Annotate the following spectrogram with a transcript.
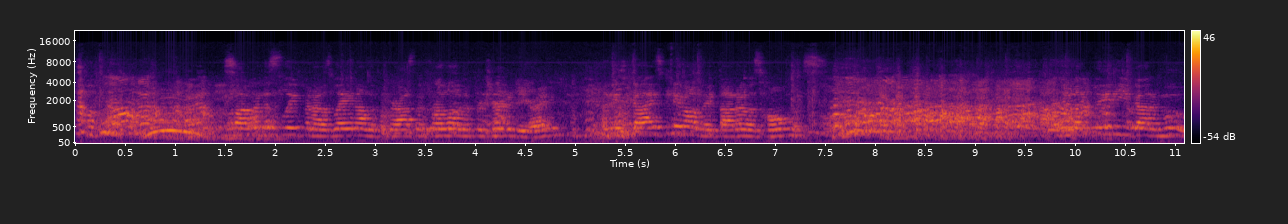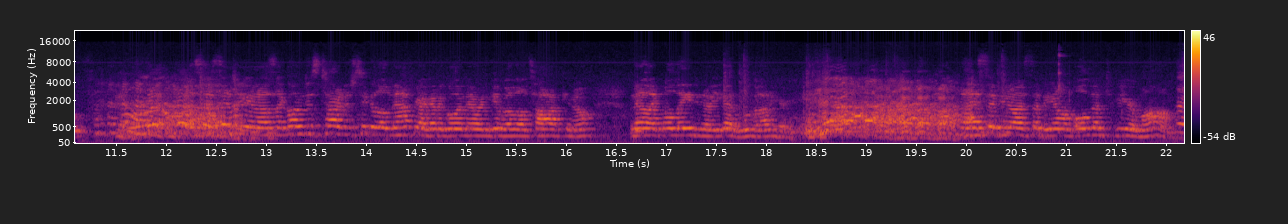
Right? So I went to sleep and I was laying on the grass in the front lawn of the fraternity, right? And these guys came out and they thought I was homeless. and they're like, lady, you gotta move. so I said to you, and I was like, oh, I'm just tired, just take a little nap here. I gotta go in there and give a little talk, you know? And they're like, well, lady, no, you gotta move out of here. and I said, you know, I said, you know, I'm old enough to be your mom.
